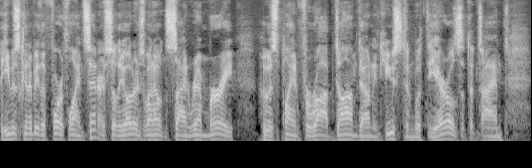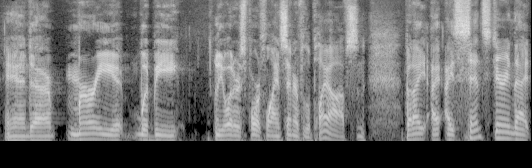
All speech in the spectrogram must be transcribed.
he was going to be the fourth line center. So the Oilers went out and signed Rem Murray, who was playing for Rob Daum down in Houston with the Aeros at the time. And uh, Murray would be the Oilers' fourth line center for the playoffs. And, but I, I, I sensed during that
